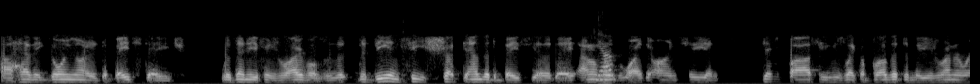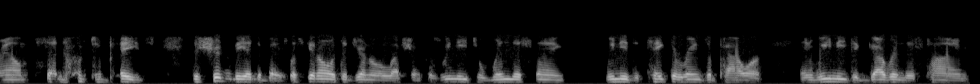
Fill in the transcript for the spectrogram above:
uh, having going on a debate stage with any of his rivals. The, the DNC shut down the debates the other day. I don't yep. know why the RNC and Dick Bossie, who's like a brother to me, is running around setting up debates There shouldn't be a debate. Let's get on with the general election because we need to win this thing. We need to take the reins of power, and we need to govern this time,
